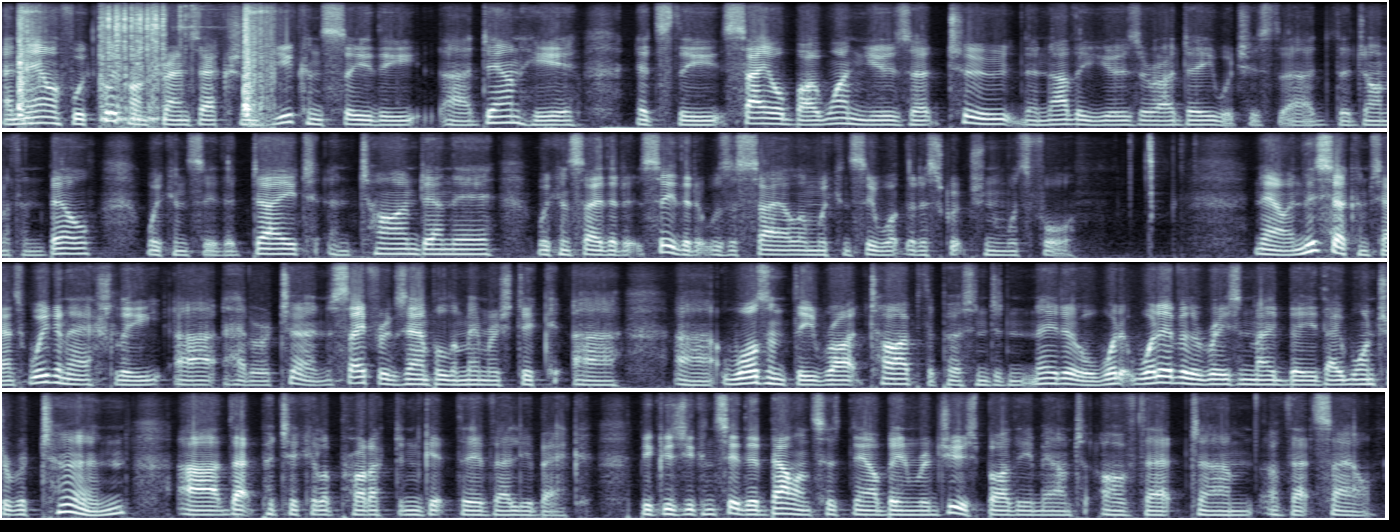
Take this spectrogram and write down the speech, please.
And now if we click on transactions, you can see the uh, down here, it's the sale by one user to the another user ID, which is uh, the Jonathan Bell. We can see the date and time down there. We can say that it, see that it was a sale and we can see what the description was for. Now in this circumstance we're going to actually uh, have a return. Say for example the memory stick uh, uh, wasn't the right type, the person didn't need it or what, whatever the reason may be, they want to return uh, that particular product and get their value back because you can see their balance has now been reduced by the amount of that, um, of that sale.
